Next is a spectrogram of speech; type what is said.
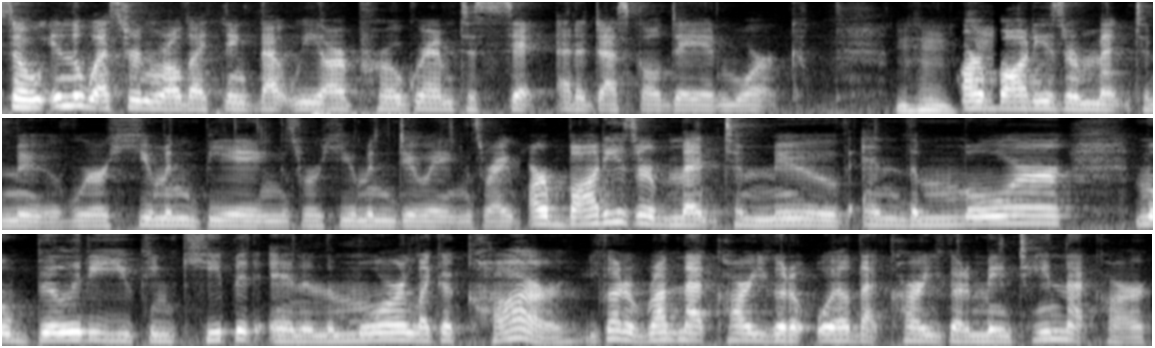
So in the Western world, I think that we are programmed to sit at a desk all day and work. Mm-hmm. Our bodies are meant to move. We're human beings, we're human doings, right? Our bodies are meant to move. And the more mobility you can keep it in, and the more like a car, you got to run that car, you got to oil that car, you got to maintain that car.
